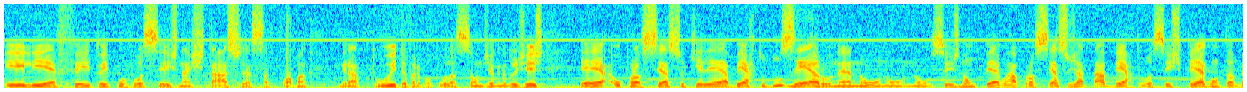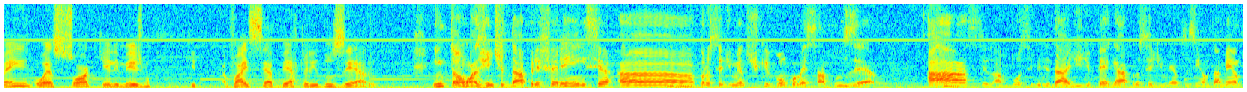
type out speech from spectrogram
ele é feito aí por vocês na Estácio, dessa forma gratuita para a população de Angra dos Reis. É o processo que ele é aberto do zero, né? Não, não, não, vocês não pegam, ah, processo já está aberto. Vocês pegam também ou é só aquele mesmo que vai ser aberto ali do zero? Então, a gente dá preferência a uhum. procedimentos que vão começar do zero. Há a possibilidade de pegar procedimentos em andamento?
